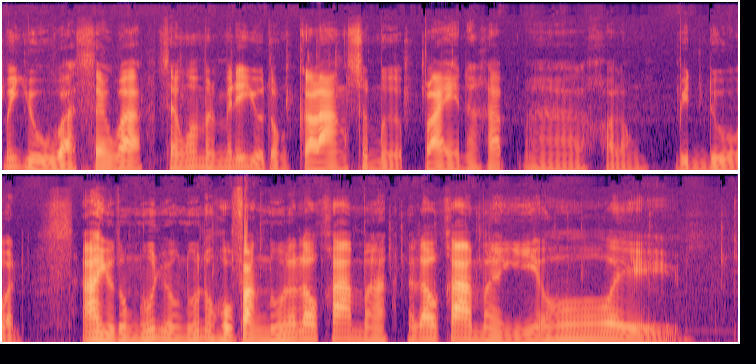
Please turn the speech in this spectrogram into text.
ไม่อยู่ว่ะแสดงว่าแสดงว่ามันไม่ได้อยู่ตรงกลางเสมอไปนะครับอ่าขอลอง บินดูก่อน อ่าอยู่ตรงนู้นอยู่ตรงนู้น โอ้โห ฝั่งนู้นแล้วเราข้ามมา แล้วเราข้ามมาอย่างนี้ โอ้ยเ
